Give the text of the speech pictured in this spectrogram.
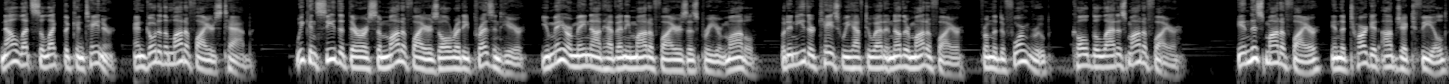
now let's select the container, and go to the modifiers tab. We can see that there are some modifiers already present here, you may or may not have any modifiers as per your model, but in either case we have to add another modifier, from the deform group, called the lattice modifier. In this modifier, in the target object field,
